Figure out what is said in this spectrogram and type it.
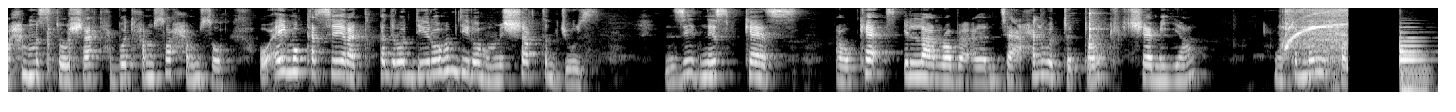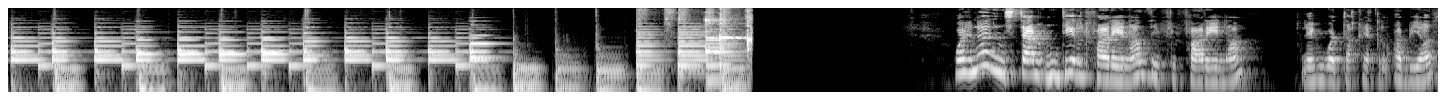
ما حمصتوش تحبوا تحمصوه حمصوه وأي مكسرات تقدروا ديروهم ديروهم مش شرط بجوز. نزيد نصف كاس أو كأس إلا الربع نتاع حلوة الترك الشامية. ونكمل وهنا نستعمل ندير الفارينة نضيف الفارينة اللي هو الدقيق الأبيض.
